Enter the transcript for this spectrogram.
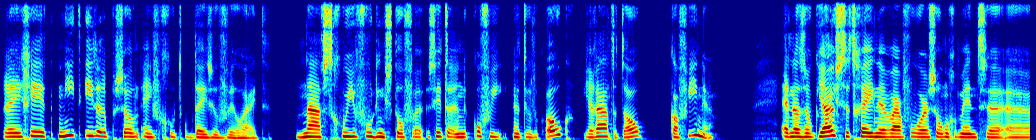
reageert niet iedere persoon even goed op deze hoeveelheid. Naast goede voedingsstoffen zit er in de koffie natuurlijk ook, je raadt het al, cafeïne. En dat is ook juist hetgene waarvoor sommige mensen uh,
